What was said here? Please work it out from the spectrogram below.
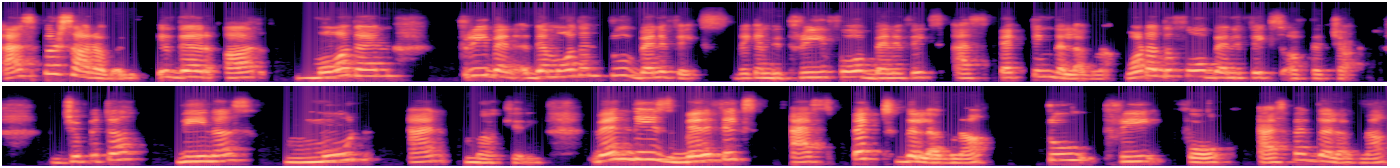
As per Saravali, if there are more than three, there are more than two benefics, there can be three, four benefics aspecting the Lagna. What are the four benefics of the chart? Jupiter, Venus, Moon, and Mercury. When these benefics aspect the Lagna, two, three, four, aspect the Lagna,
